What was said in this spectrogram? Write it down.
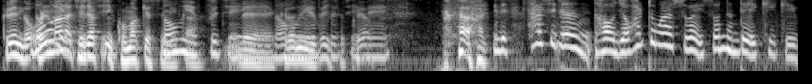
그래 너 얼마나 예쁘지. 제작진이 고맙겠습니까? 너무 예쁘지. 네, 너무 그런 일도 있었고요. 네. 근데 사실은 더 이제 활동을 할 수가 있었는데 이렇게 이렇게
